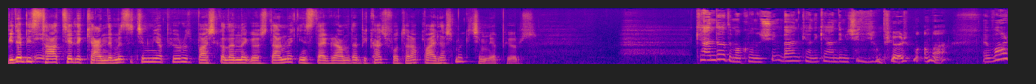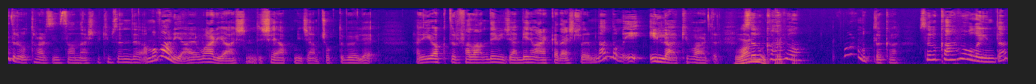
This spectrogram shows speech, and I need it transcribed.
Bir de biz tatili kendimiz için mi yapıyoruz? Başkalarına göstermek, Instagram'da birkaç fotoğraf paylaşmak için mi yapıyoruz? Kendi adıma konuşayım. Ben kendi kendim için yapıyorum ama e, vardır o tarz insanlar şimdi kimsenin de ama var ya var ya şimdi şey yapmayacağım çok da böyle hani yoktur falan demeyeceğim benim arkadaşlarımdan da ama illaki vardır. Var Mesela mutlaka. kahve. Var mutlaka. Mesela bu kahve olayında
